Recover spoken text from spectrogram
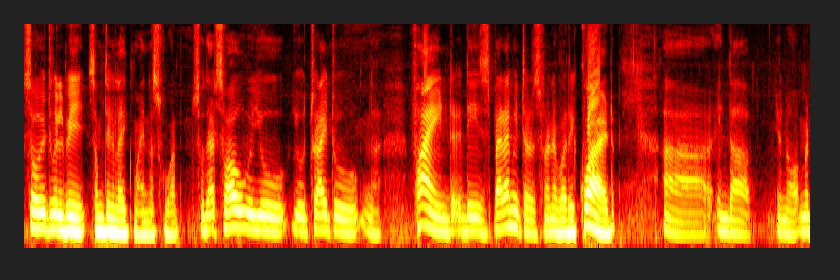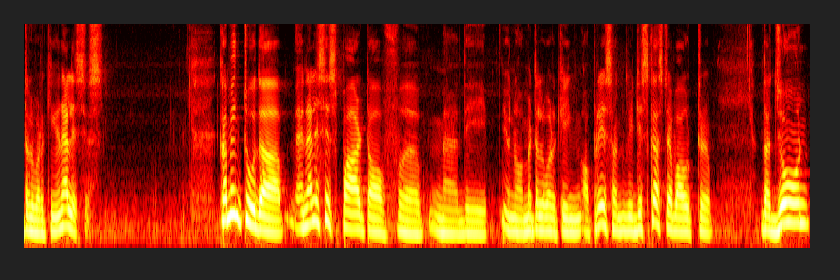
so, it will be something like minus 1. So, that is how you, you try to uh, find these parameters whenever required uh, in the you know metalworking analysis. Coming to the analysis part of uh, the you know metalworking operation we discussed about uh, the zone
